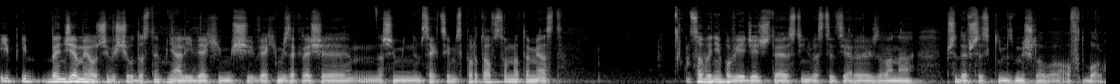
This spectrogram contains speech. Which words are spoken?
i, i będziemy oczywiście udostępniali w jakimś, w jakimś zakresie naszym innym sekcjom i sportowcom, natomiast co by nie powiedzieć, to jest inwestycja realizowana przede wszystkim z myślą o, o futbolu.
